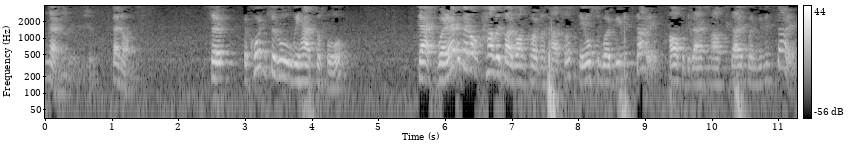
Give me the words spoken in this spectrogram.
No, they're not. So, according to the rule we had before, that wherever they're not covered by one korban chatos, they also won't be mitzvah. Half a kazayas and half a kazayas won't be mitzvah.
